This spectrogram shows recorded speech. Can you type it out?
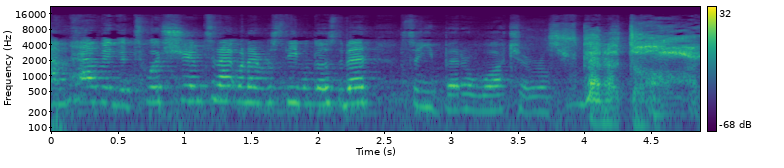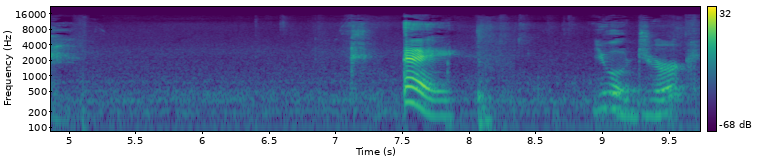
I'm having a Twitch stream tonight whenever Steven goes to bed, so you better watch it or else you're gonna die. Hey, you little jerk.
